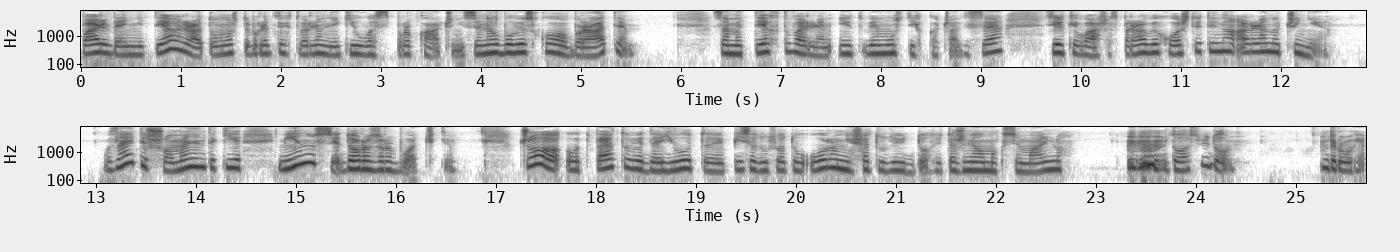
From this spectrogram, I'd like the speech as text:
парда, ні тигра, то можете брати тих тварин, які у вас прокачані. Це не обов'язково брати саме тих тварин, і ви мусите їх качати. Це тільки ваша справа, ви хочете йти на арену чи ні. Ви знаєте що? У мене такі мінуси до розробочиків. Що от пету видають е, після 200 уровня, ще тут дають досвід, тож не максимально досвіду. Друге.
